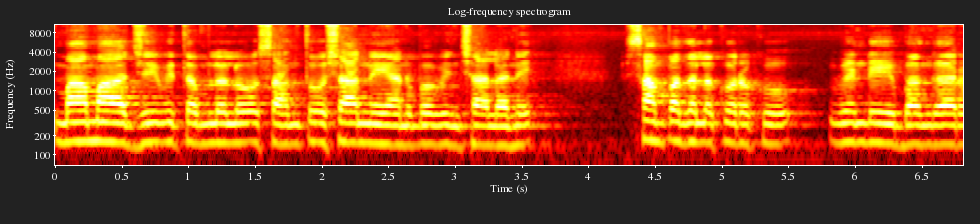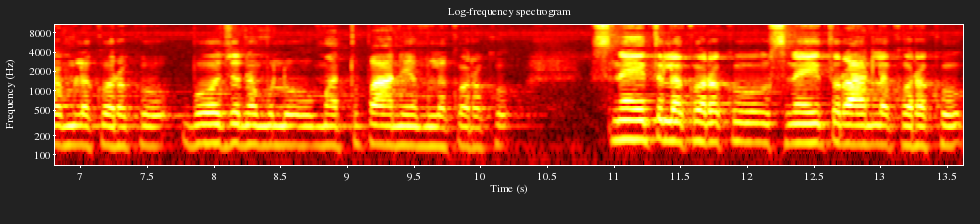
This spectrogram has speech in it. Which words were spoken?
మా మా జీవితములలో సంతోషాన్ని అనుభవించాలని సంపదల కొరకు వెండి బంగారముల కొరకు భోజనములు మత్తు పానీయముల కొరకు స్నేహితుల కొరకు స్నేహితురాండ్ల కొరకు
